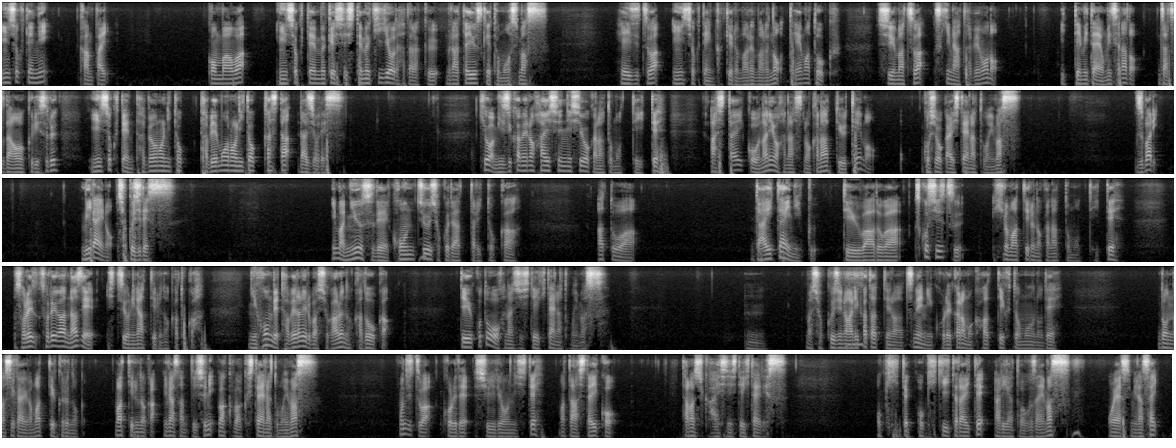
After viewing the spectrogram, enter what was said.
飲食店に乾杯。こんばんは。飲食店向けシステム企業で働く村田祐介と申します。平日は飲食店×〇〇のテーマトーク。週末は好きな食べ物、行ってみたいお店など雑談をお送りする飲食店食べ物にと、食べ物に特化したラジオです。今日は短めの配信にしようかなと思っていて、明日以降何を話すのかなっていうテーマをご紹介したいなと思います。ズバリ、未来の食事です。今ニュースで昆虫食であったりとか、あとは、代替肉っていうワードが少しずつ広まっているのかなと思っていて、それ、それがなぜ必要になっているのかとか、日本で食べられる場所があるのかどうかっていうことをお話ししていきたいなと思います。うん。まあ、食事のあり方っていうのは常にこれからも変わっていくと思うので、どんな世界が待ってくるのか、待っているのか、皆さんと一緒にワクワクしたいなと思います。本日はこれで終了にして、また明日以降、楽しく配信していきたいです。お聞き、お聞きいただいてありがとうございます。おやすみなさい。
